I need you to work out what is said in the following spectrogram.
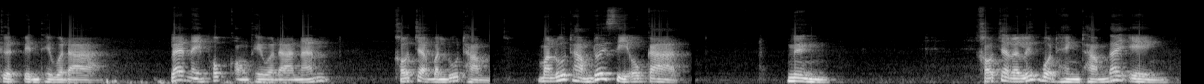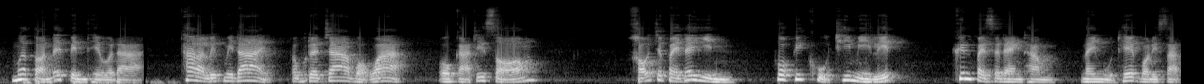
เกิดเป็นเทวดา และในภพของเทวดานั้น เขาจะบรรลุธรรม บรรลุธรรมด้วยสี่โอกาส 1. เขาจะระลึกบทแห่งธรรมได้เองเมื่อตอนได้เป็นเทวดา ถ้าระลึกไม่ได้ พระพุทธเจ้าบอกว่า โอกาสที่สองเขาจะไปได้ยินพวกภิกขุที่มีฤทธิ์ขึ้นไปแสดงธรรมในหมู่เทพบริษัท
